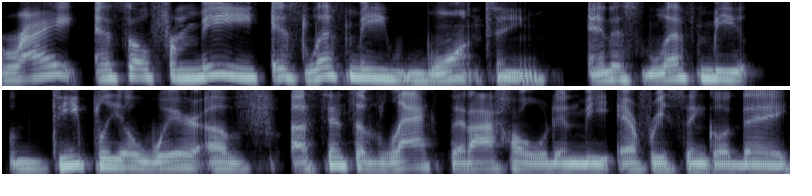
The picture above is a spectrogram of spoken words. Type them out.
Right. And so for me, it's left me wanting and it's left me deeply aware of a sense of lack that I hold in me every single day.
